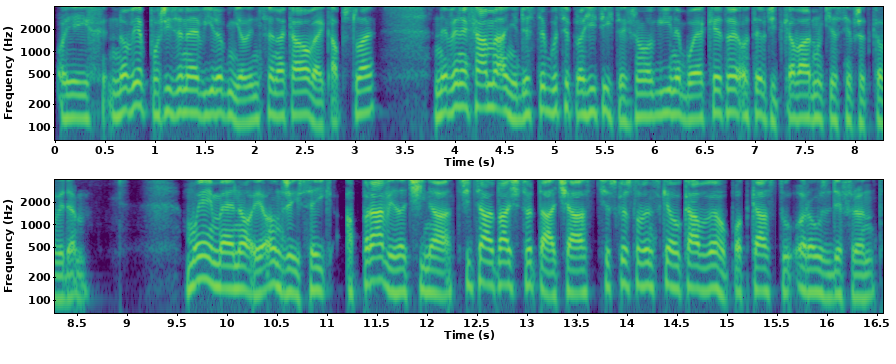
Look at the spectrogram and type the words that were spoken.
o jejich nově pořízené výrobní lince na kávové kapsle, nevynecháme ani distribuci pražících technologií nebo jaké to je otevřít kavárnu těsně před covidem. Moje jméno je Ondřej Sejk a právě začíná 34. část československého kávového podcastu Rose Different.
